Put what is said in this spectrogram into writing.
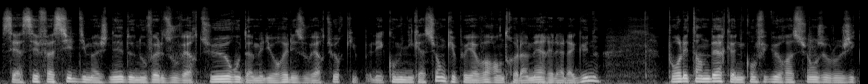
c'est assez facile d'imaginer de nouvelles ouvertures ou d'améliorer les ouvertures, les communications qu'il peut y avoir entre la mer et la lagune. Pour les Tandberg, qui a une configuration géologique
